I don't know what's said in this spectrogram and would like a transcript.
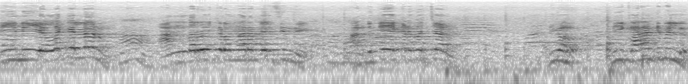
మీ ఇళ్ళకి వెళ్ళాను. అందరూ ఇక్కడ ఉన్నారని తెలిసింది. అందుకే ఇక్కడికి వచ్చాను. ఇదిగో మీ కరెంట్ బిల్లు.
